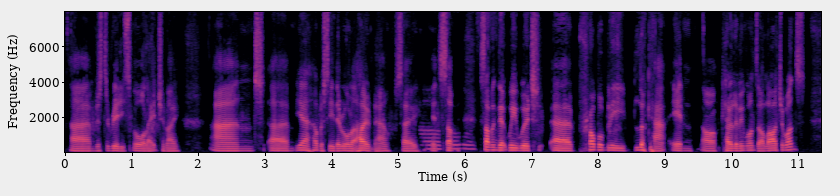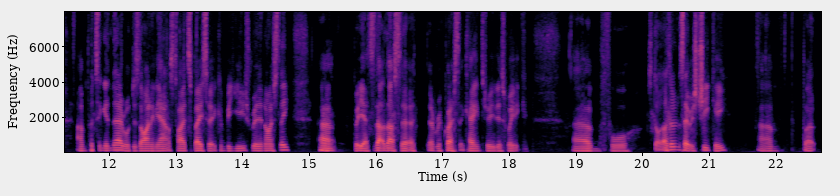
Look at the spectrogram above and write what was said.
um, just a really small HMO and um, yeah, obviously they're all at home now, so oh, it's some, something that we would uh, probably look at in our co-living ones, our larger ones, and putting in there or designing the outside space so it can be used really nicely. Um, but yeah, so that, that's a, a request that came through this week um, for. I don't say it was cheeky, um, but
